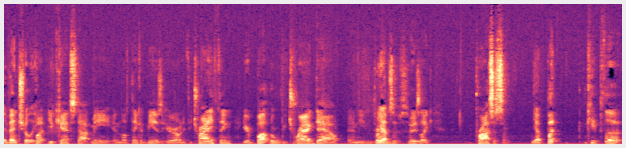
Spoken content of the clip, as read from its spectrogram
eventually. But you can't stop me, and they'll think of me as a hero. And if you try anything, your butler will be dragged out. And he threatens Yep. it, so he's like, process him. Yep. But keep the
